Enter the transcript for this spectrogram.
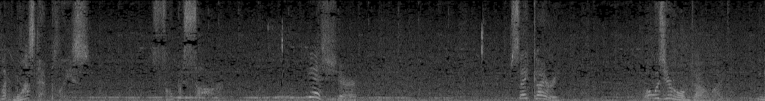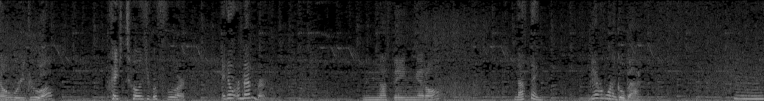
What was that place? So bizarre. Yeah, sure. Say, Kairi, what was your hometown like? You know, where you grew up? I told you before. I don't remember. Nothing at all? Nothing. You ever want to go back? Hmm,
